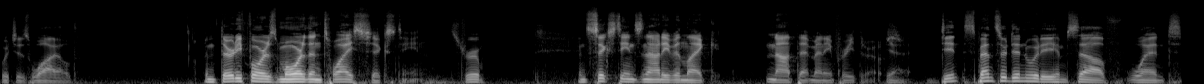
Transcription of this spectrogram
which is wild. And 34 is more than twice 16. It's true. And 16 is not even like not that many free throws. Yeah. Din- Spencer Dinwiddie himself went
